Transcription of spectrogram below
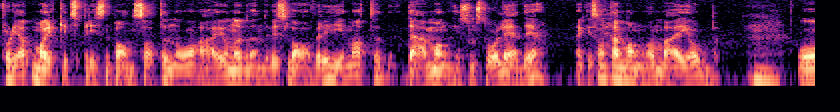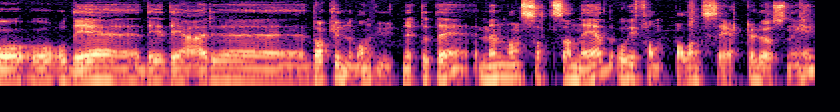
Fordi at markedsprisen på ansatte nå er jo nødvendigvis lavere, i og med at det er mange som står ledige. Ikke sant? Det er mange om hver jobb. Mm. Og, og, og det, det, det, er eh, Da kunne man utnyttet det, men man satte seg ned, og vi fant balanserte løsninger.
